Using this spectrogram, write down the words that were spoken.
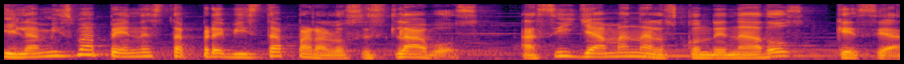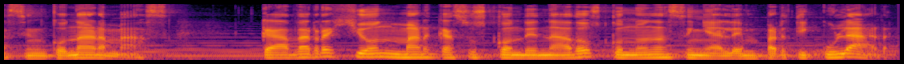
y la misma pena está prevista para los esclavos, así llaman a los condenados que se hacen con armas. Cada región marca a sus condenados con una señal en particular.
